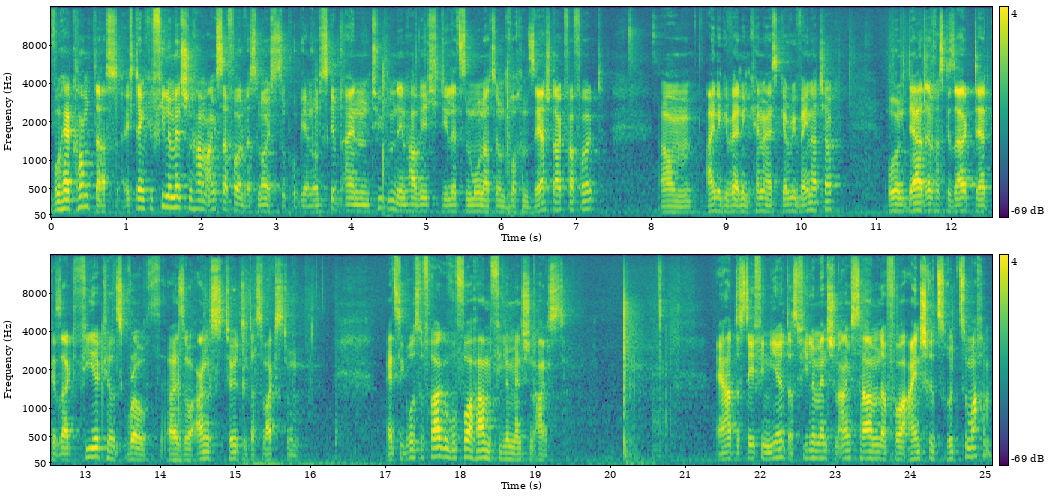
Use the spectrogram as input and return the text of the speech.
woher kommt das? Ich denke, viele Menschen haben Angst davor, etwas Neues zu probieren. Und es gibt einen Typen, den habe ich die letzten Monate und Wochen sehr stark verfolgt. Ähm, einige werden ihn kennen, heißt Gary Vaynerchuk. Und der hat etwas gesagt, der hat gesagt, Fear kills growth, also Angst tötet das Wachstum. Jetzt die große Frage, wovor haben viele Menschen Angst? Er hat es definiert, dass viele Menschen Angst haben davor, einen Schritt zurück zu machen,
